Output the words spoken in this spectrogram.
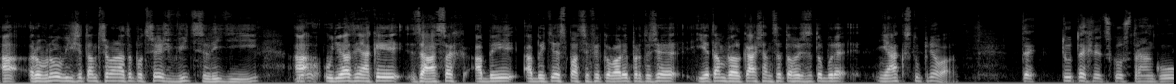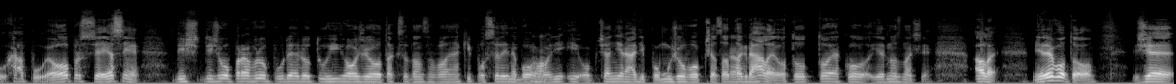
a rovnou víš, že tam třeba na to potřebuješ víc lidí a udělat nějaký zásah, aby, aby tě spacifikovali, protože je tam velká šance toho, že se to bude nějak stupňovat te, tu technickou stránku chápu, jo, prostě jasně, když, když opravdu půjde do tuhýho, že jo, tak se tam zavolá nějaký posily, nebo no. oni i občani rádi pomůžou občas a no. tak dále, jo, to, to jako jednoznačně. Ale mě jde o to, že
